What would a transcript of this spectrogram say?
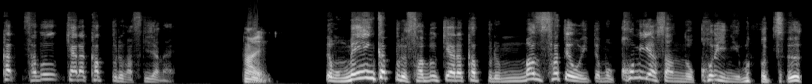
カ、サブキャラカップルが好きじゃない？はい。でもメインカップル、サブキャラカップル、まずさておいても、小宮さんの恋にもうずっ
